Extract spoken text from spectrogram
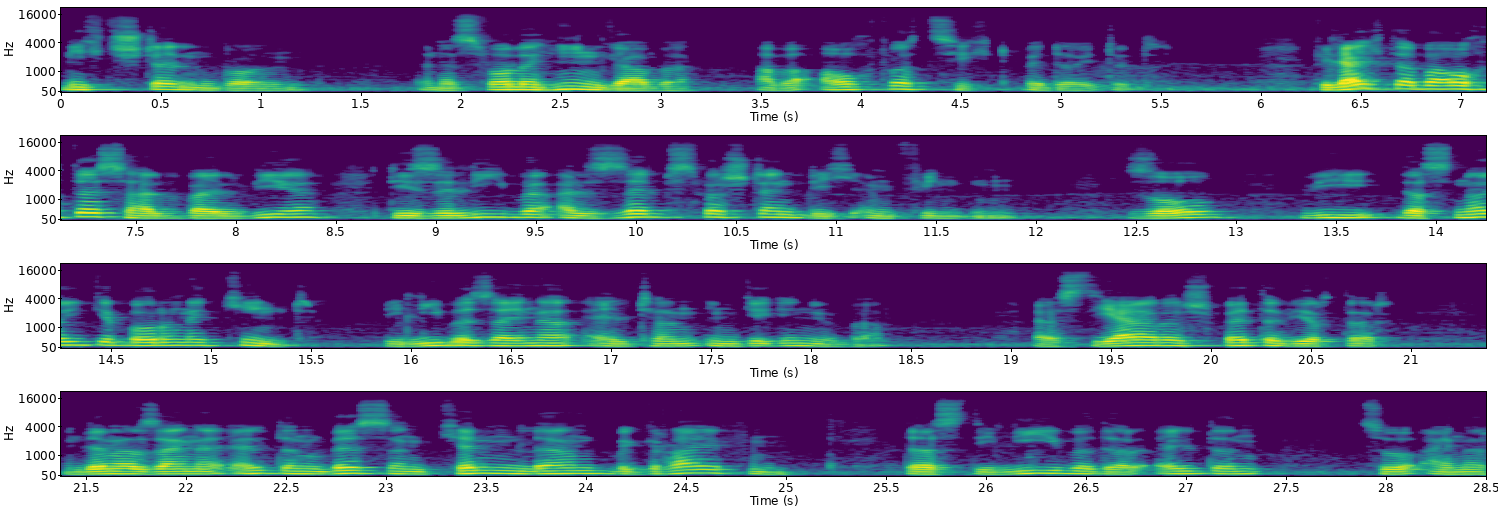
nicht stellen wollen, denn es volle Hingabe, aber auch Verzicht bedeutet. Vielleicht aber auch deshalb, weil wir diese Liebe als selbstverständlich empfinden, so wie das neugeborene Kind die Liebe seiner Eltern ihm gegenüber. Erst Jahre später wird er, indem er seine Eltern besser kennenlernt, begreifen, dass die Liebe der Eltern zu einer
